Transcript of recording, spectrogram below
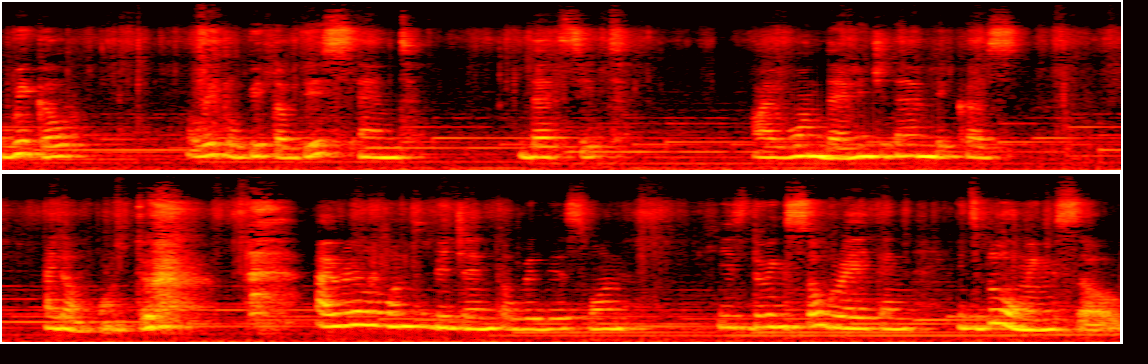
wiggle a little bit of this and that's it. I won't damage them because I don't want to. I really want to be gentle with this one. He's doing so great and it's blooming so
